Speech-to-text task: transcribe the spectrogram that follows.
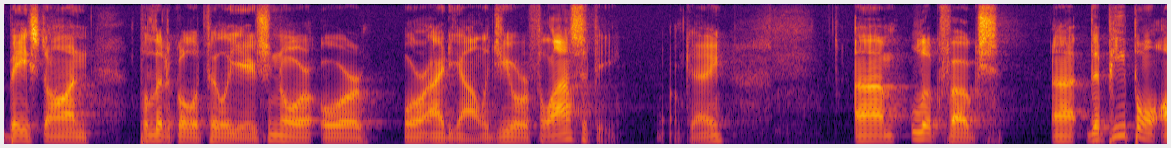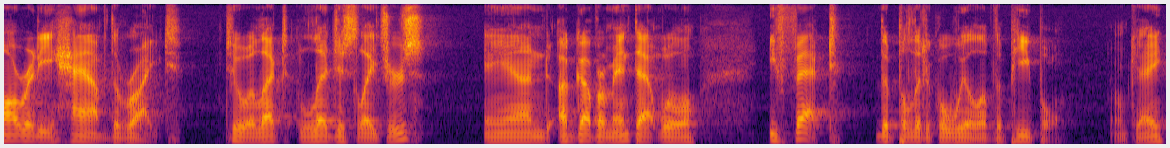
based on political affiliation or or or ideology or philosophy, okay. Um, look, folks, uh, the people already have the right to elect legislatures and a government that will effect the political will of the people. Okay?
